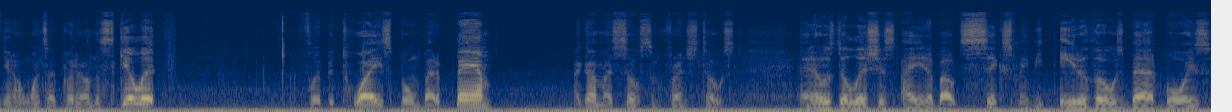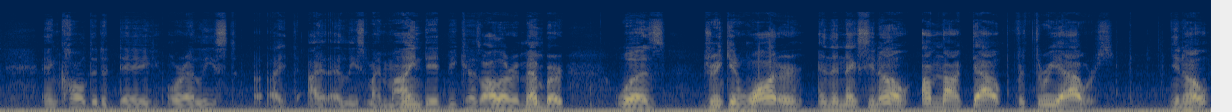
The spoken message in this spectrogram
you know, once I put it on the skillet, flip it twice, boom, bada bam, I got myself some French toast. And it was delicious. I ate about six, maybe eight of those bad boys and called it a day, or at least I, I at least my mind did, because all I remember was drinking water, and the next you know, I'm knocked out for three hours. You know,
